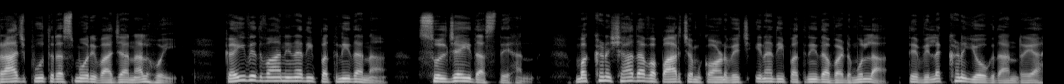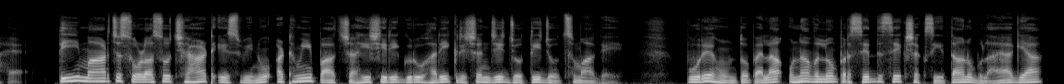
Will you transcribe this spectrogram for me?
ਰਾਜਪੂਤ ਰਸਮੋ ਰਿਵਾਜਾਂ ਨਾਲ ਹੋਈ। ਕਈ ਵਿਦਵਾਨ ਇਹਨਾਂ ਦੀ ਪਤਨੀ ਦਾ ਨਾਂ ਸੁਲਝਈ ਦੱਸਦੇ ਹਨ। ਮੱਖਣ ਸ਼ਾਹ ਦਾ ਵਪਾਰ ਚਮਕਾਉਣ ਵਿੱਚ ਇਹਨਾਂ ਦੀ ਪਤਨੀ ਦਾ ਵੱਡਮੁੱਲਾ ਤੇ ਵਿਲੱਖਣ ਯੋਗਦਾਨ ਰਿਹਾ ਹੈ। 30 ਮਾਰਚ 1666 ਈਸਵੀ ਨੂੰ 8ਵੀਂ ਪਾਤਸ਼ਾਹੀ ਸ੍ਰੀ ਗੁਰੂ ਹਰੀ ਕ੍ਰਿਸ਼ਨ ਜੀ ਜੋਤੀ ਜੋਤ ਸਮਾ ਗਏ। ਪੂਰੇ ਹੋਣ ਤੋਂ ਪਹਿਲਾਂ ਉਹਨਾਂ ਵੱਲੋਂ ਪ੍ਰਸਿੱਧ ਸਿੱਖ ਸ਼ਖਸੀਅਤਾਂ ਨੂੰ ਬੁਲਾਇਆ ਗਿਆ,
